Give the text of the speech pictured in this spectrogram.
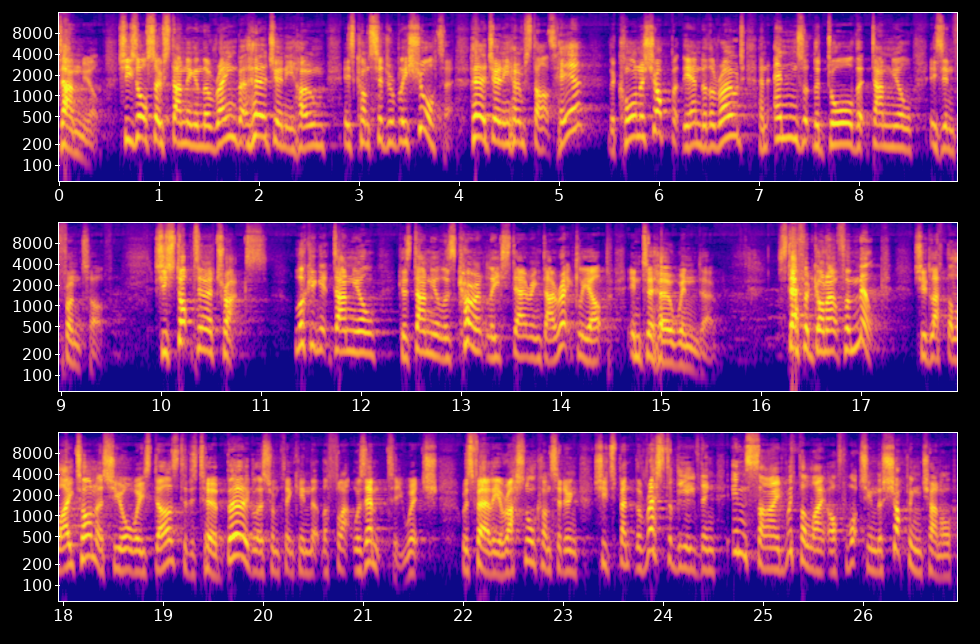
Daniel. She's also standing in the rain, but her journey home is considerably shorter. Her journey home starts here, the corner shop at the end of the road, and ends at the door that Daniel is in front of. She stopped in her tracks, looking at Daniel, because Daniel is currently staring directly up into her window. Steph had gone out for milk. She'd left the light on, as she always does, to deter burglars from thinking that the flat was empty, which was fairly irrational considering she'd spent the rest of the evening inside with the light off watching the shopping channel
